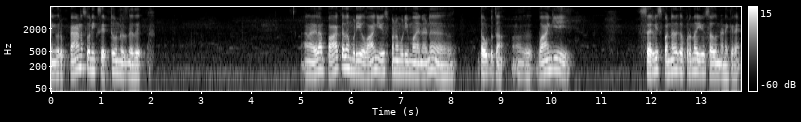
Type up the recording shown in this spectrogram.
இங்கே ஒரு பேனசோனிக் செட்டு ஒன்று இருந்தது. ஆனால் அதெல்லாம் பார்க்க தான் முடியும். வாங்கி யூஸ் பண்ண முடியுமா என்னென்னு டவுட்டு தான். வாங்கி சர்வீஸ் பண்ணதுக்கப்புறம் தான் யூஸ் ஆகும்னு நினைக்கிறேன்.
